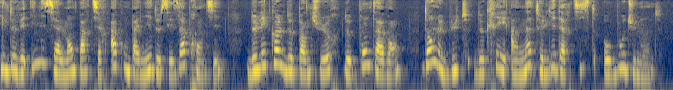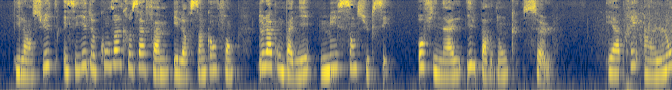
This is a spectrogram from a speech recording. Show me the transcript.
Il devait initialement partir accompagné de ses apprentis de l'école de peinture de Pont-Aven dans le but de créer un atelier d'artistes au bout du monde. Il a ensuite essayé de convaincre sa femme et leurs cinq enfants de l'accompagner, mais sans succès. Au final, il part donc seul. Et après un long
